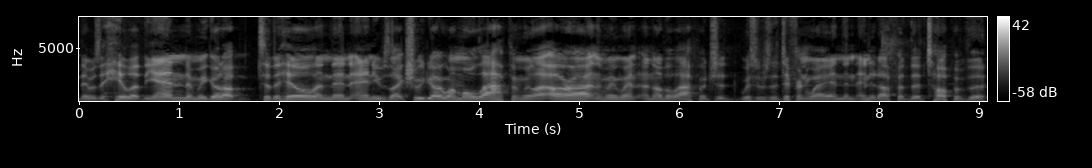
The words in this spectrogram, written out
there was a hill at the end, and we got up to the hill, and then Andy was like, "Should we go one more lap?" And we are like, "All right." And then we went another lap, which it- which was a different way, and then ended up at the top of the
